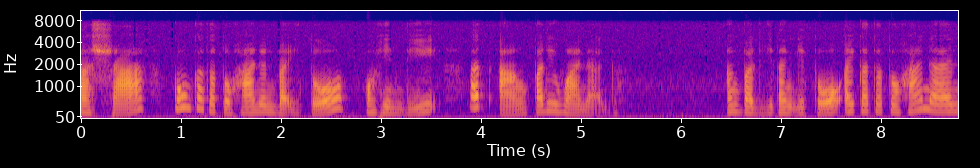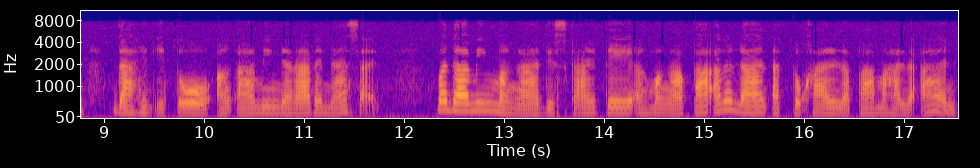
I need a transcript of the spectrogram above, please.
Pasya kung katotohanan ba ito o hindi at ang paliwanag. Ang balitang ito ay katotohanan dahil ito ang aming nararanasan. Madaming mga diskarte ang mga paaralan at lokal na pamahalaan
